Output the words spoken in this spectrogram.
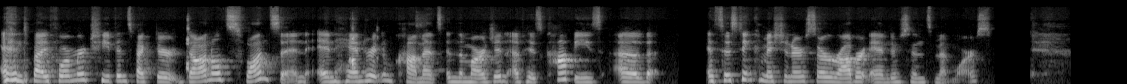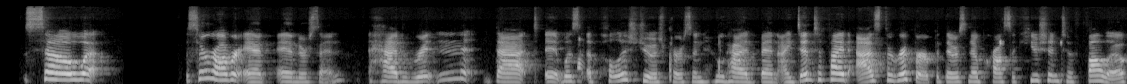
and by former Chief Inspector Donald Swanson in handwritten comments in the margin of his copies of Assistant Commissioner Sir Robert Anderson's memoirs. So, Sir Robert An- Anderson had written that it was a Polish Jewish person who had been identified as the Ripper, but there was no prosecution to follow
